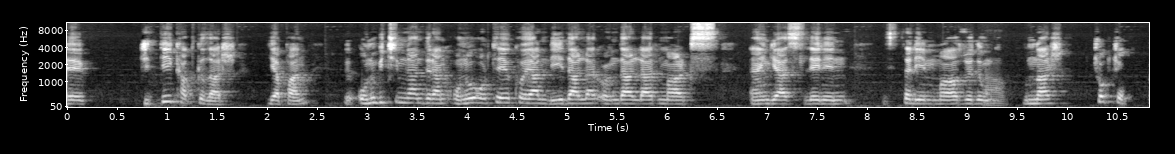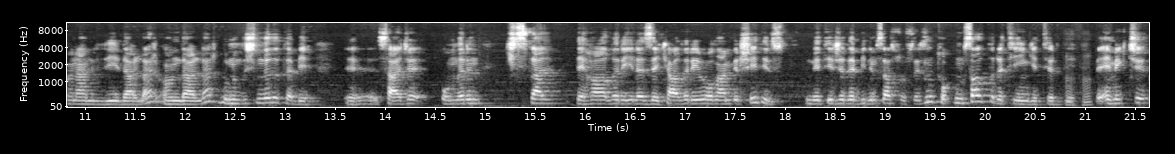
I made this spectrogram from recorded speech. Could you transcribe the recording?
e, ciddi katkılar yapan, e, onu biçimlendiren, onu ortaya koyan liderler, önderler Marx, Engels, Lenin, Stalin, Mao Zedong bunlar çok çok önemli liderler, önderler. Bunun dışında da tabii e, sadece onların kişisel dehalarıyla, zekalarıyla olan bir şey değil. Neticede bilimsel sosyalizm toplumsal pratiğin getirdiği hı hı. ve emekçi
